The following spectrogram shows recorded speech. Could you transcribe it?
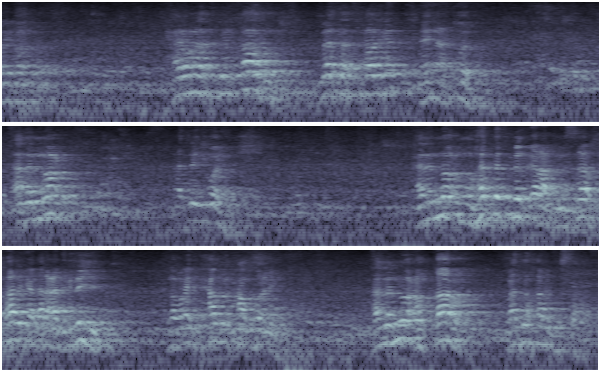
غالبا الحيوانات بالقارب متى تخرجت لانها تولد. هذا النوع؟ يتولد هذا النوع مهدد بالغراق مازال خارج غير عدليه إحنا بغيت نحاول نحافظوا عليه. هذا النوع قارب ما خارج في الصحراء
